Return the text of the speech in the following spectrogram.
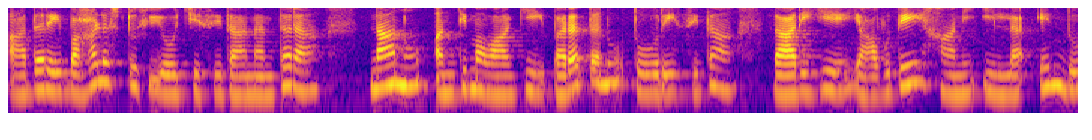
ಆದರೆ ಬಹಳಷ್ಟು ಯೋಚಿಸಿದ ನಂತರ ನಾನು ಅಂತಿಮವಾಗಿ ಭರತನು ತೋರಿಸಿದ ದಾರಿಗೆ ಯಾವುದೇ ಹಾನಿ ಇಲ್ಲ ಎಂದು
